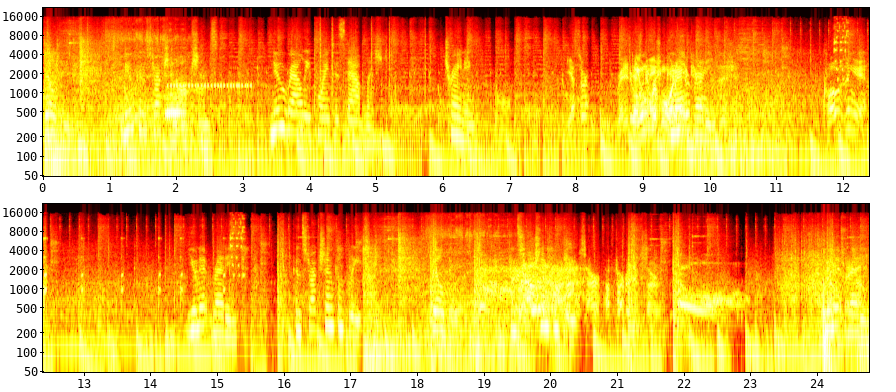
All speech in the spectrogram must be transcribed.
Building. New construction options. New rally point established. Training. Yes, sir. Ready to Unit Destination, reporting. Commander. Unit ready. Position. Closing in. Unit ready. Construction complete. Building. Construction complete. sir. Affirmative, sir. Unit ready.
